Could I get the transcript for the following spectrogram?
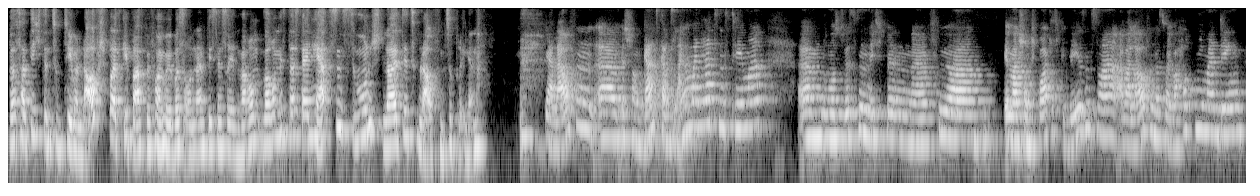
was hat dich denn zum Thema Laufsport gebracht, bevor wir über das Online-Business reden? Warum, warum ist das dein Herzenswunsch, Leute zum Laufen zu bringen? Ja, Laufen äh, ist schon ganz, ganz lange mein Herzensthema. Ähm, du musst wissen, ich bin äh, früher immer schon sportlich gewesen zwar, aber Laufen, das war überhaupt nie mein Ding.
